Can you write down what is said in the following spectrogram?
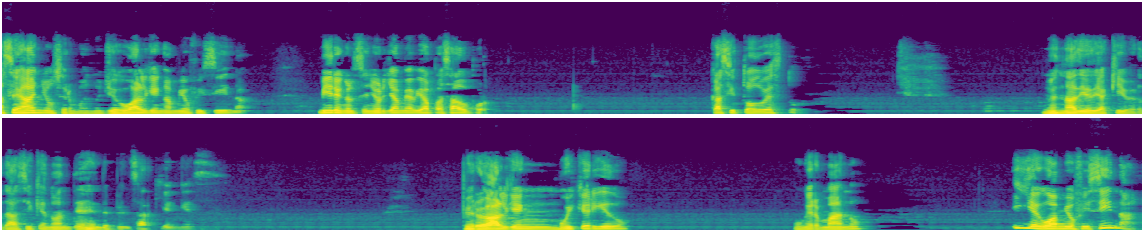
Hace años, hermano, llegó alguien a mi oficina. Miren, el Señor ya me había pasado por casi todo esto. No es nadie de aquí, ¿verdad? Así que no dejen de pensar quién es. Pero alguien muy querido, un hermano, y llegó a mi oficina.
